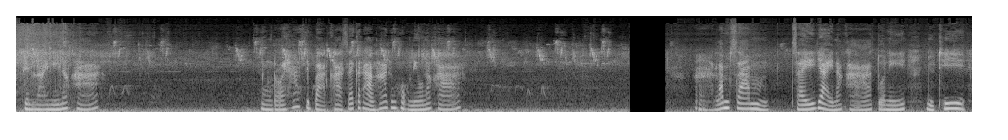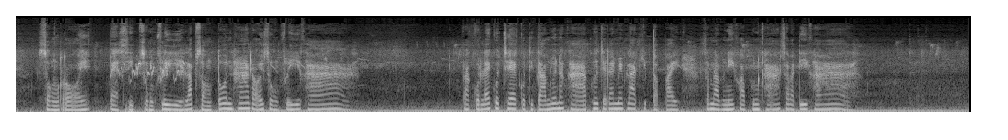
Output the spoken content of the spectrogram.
เป็นลายนี้นะคะ150 บาทค่ะไซส์กระถาง 5-6 นิ้วนะคะ อ่า ล่ำซ้ำไซส์ใหญ่นะคะ ตัวนี้อยู่ที่ 280 ส่งฟรี รับ 2 ต้น 500 ส่งฟรีค่ะ ฝากกดไลค์ กดแชร์ กดติดตามด้วยนะคะ เพื่อจะได้ไม่พลาดคลิปต่อไปสำหรับวันนี้ขอบคุณค่ะ สวัสดีค่ะ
